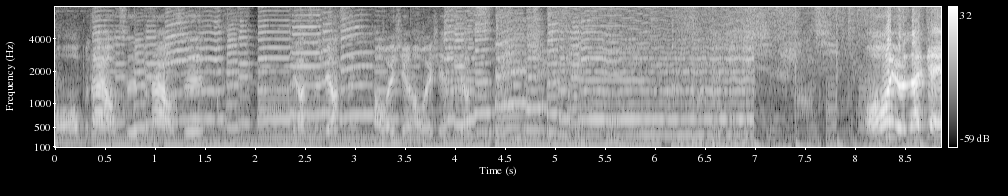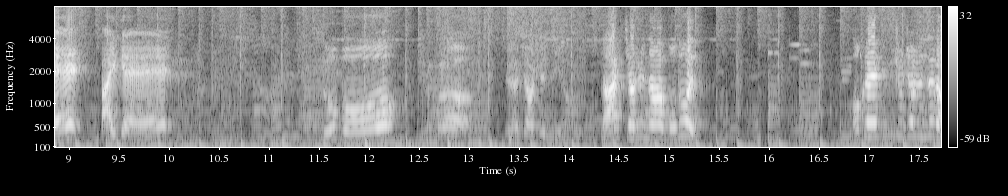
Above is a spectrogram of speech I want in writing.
哦不太好吃，不太好吃，不要吃，不要吃，好危险，好危险，不要吃。哦，有人来给，白给，舒服，怎么了？有人教训你哦，来教训他，伯顿。OK，就教训这个。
